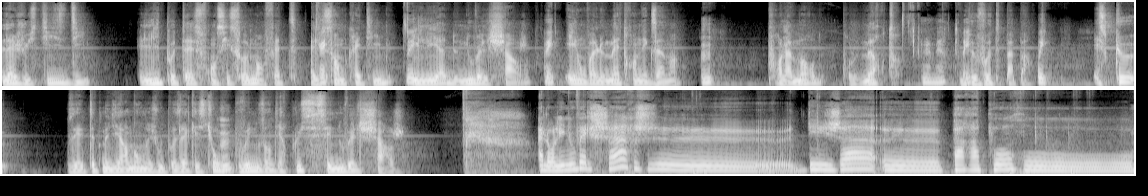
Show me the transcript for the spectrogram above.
la justice dit l'hypothèse Francis Holm, en fait, elle semble crédible. Il y a de nouvelles charges. Et on va le mettre en examen mm. pour la mort, pour le meurtre le meurtre, de votre papa. Oui. Est-ce que, vous allez peut-être me dire non, mais je vous pose la question, vous hmm. pouvez nous en dire plus sur ces nouvelles charges? Alors les nouvelles charges, euh, déjà euh, par rapport au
